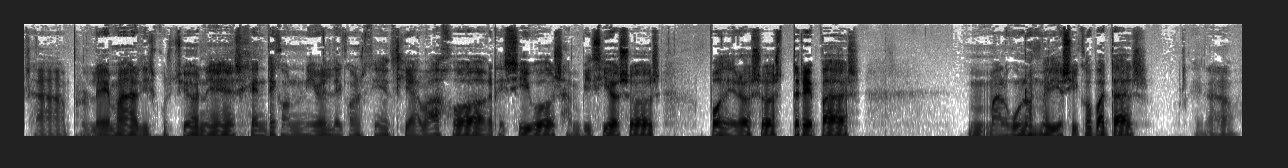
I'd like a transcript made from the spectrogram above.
O sea, problemas, discusiones, gente con nivel de conciencia bajo, agresivos, ambiciosos, poderosos, trepas, algunos medio psicópatas. Claro,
